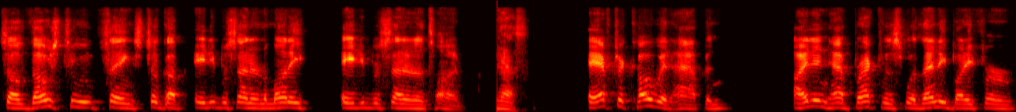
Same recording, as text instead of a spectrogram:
So those two things took up 80% of the money, 80% of the time. Yes. After COVID happened, I didn't have breakfast with anybody for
